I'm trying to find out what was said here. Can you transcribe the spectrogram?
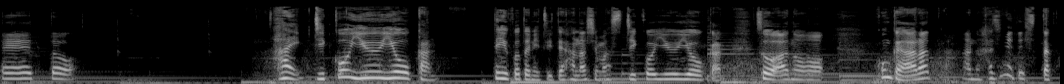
えー、っと、はい、自己有用感っていうことについて話します。自己有用感。そう、あの、今回あら、あの、初めて知った言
